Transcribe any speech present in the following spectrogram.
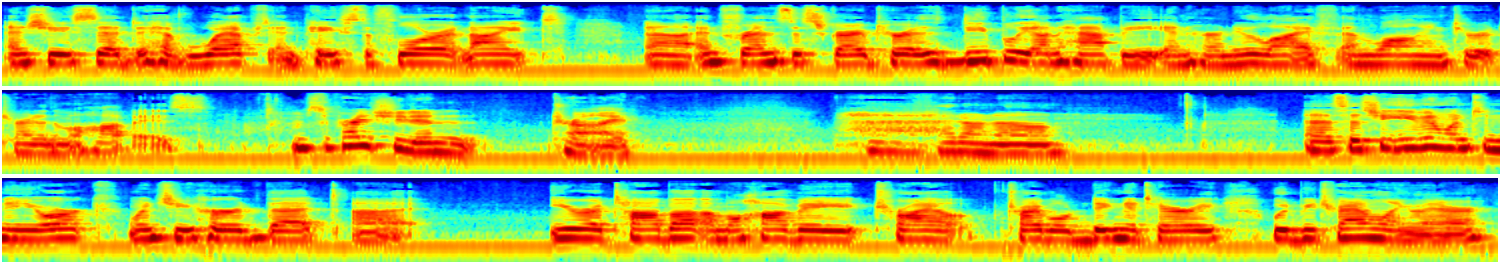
and she is said to have wept and paced the floor at night. Uh, and friends described her as deeply unhappy in her new life and longing to return to the Mojaves. I'm surprised she didn't try. I don't know. Uh, so she even went to New York when she heard that uh, Irataba, a Mojave tri- tribal dignitary, would be traveling there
